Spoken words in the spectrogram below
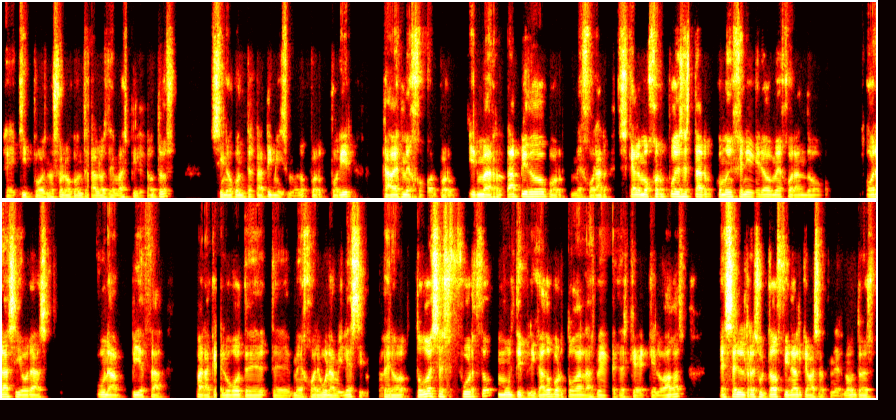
equipos, no solo contra los demás pilotos, sino contra ti mismo, ¿no? Por, por ir cada vez mejor, por ir más rápido, por mejorar. Es que a lo mejor puedes estar como ingeniero mejorando horas y horas una pieza para que luego te, te, mejore una milésima. Pero todo ese esfuerzo multiplicado por todas las veces que, que, lo hagas es el resultado final que vas a tener, ¿no? Entonces,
